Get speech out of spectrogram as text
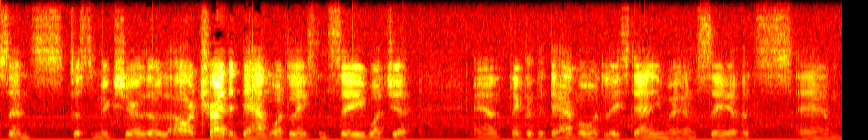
since just to make sure though, or try the demo at least and see what you and think of the demo at least anyway and see if it's um,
